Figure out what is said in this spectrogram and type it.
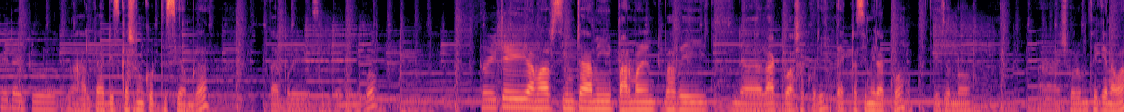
সেটা একটু হালকা ডিসকাশন করতেছি আমরা। তারপরে সিমটা নিয়ে নিব। তো এটাই আমার সিমটা আমি পারমানেন্টভাবেই রাখব আশা করি। একটা সিমই রাখব। এই জন্য শোরুম থেকে নেওয়া।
